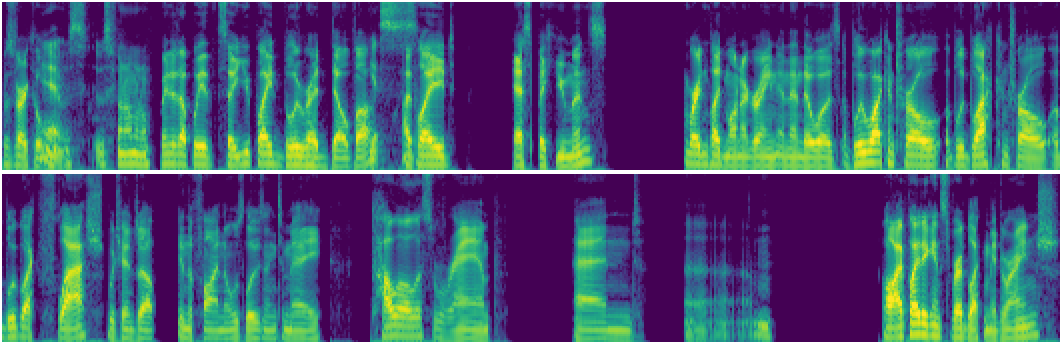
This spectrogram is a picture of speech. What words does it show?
was very cool. yeah, it was it was phenomenal. We ended up with so you played blue red Delver. Yes. I played Esper humans. Braden played mono green, and then there was a blue white control, a blue black control, a blue black flash, which ended up in the finals losing to me, colorless ramp, and Um. Oh, I played against red black mid range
